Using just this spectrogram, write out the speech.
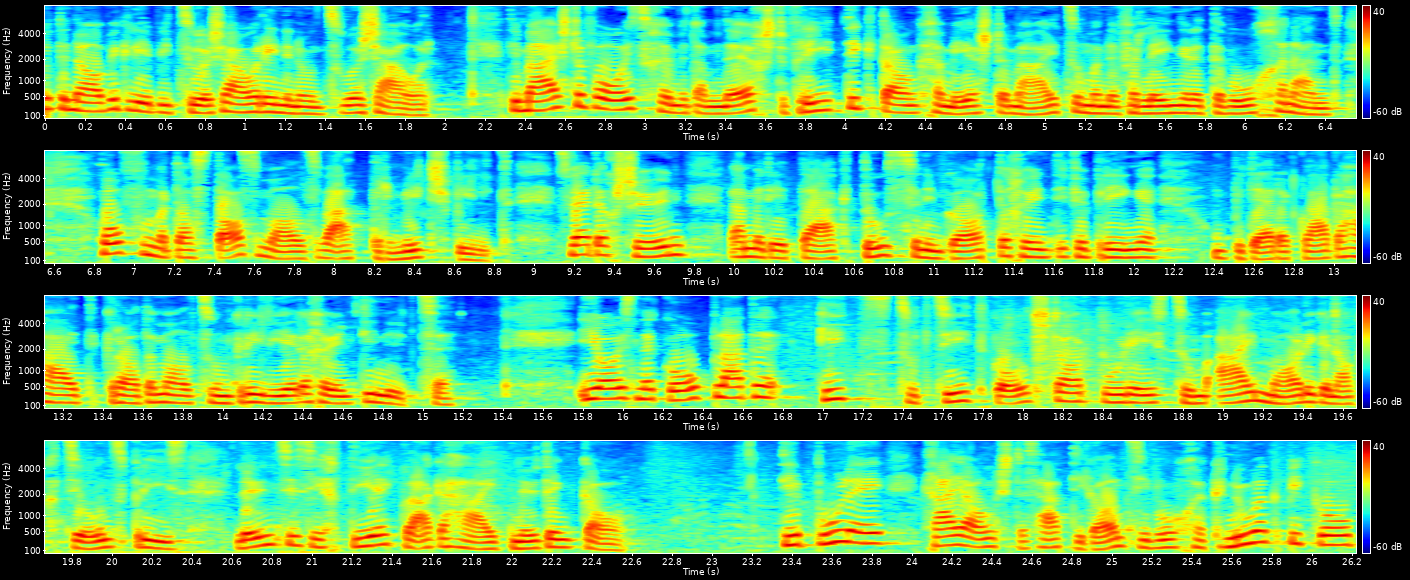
Guten Abend, liebe Zuschauerinnen und Zuschauer. Die meisten von uns kommen am nächsten Freitag, dank dem 1. Mai, zu einem verlängerten Wochenende. Hoffen wir, dass das mal das Wetter mitspielt. Es wäre doch schön, wenn man die Tage draußen im Garten könnte verbringen und bei dieser Gelegenheit gerade mal zum Grillieren könnte nutzen. In unseren Coop-Läden gibt es zurzeit Goldstar-Purés zum einmaligen Aktionspreis. Lassen Sie sich diese Gelegenheit nicht entgehen. Die Poulet, keine Angst, das hat die ganze Woche genug bei Coop,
